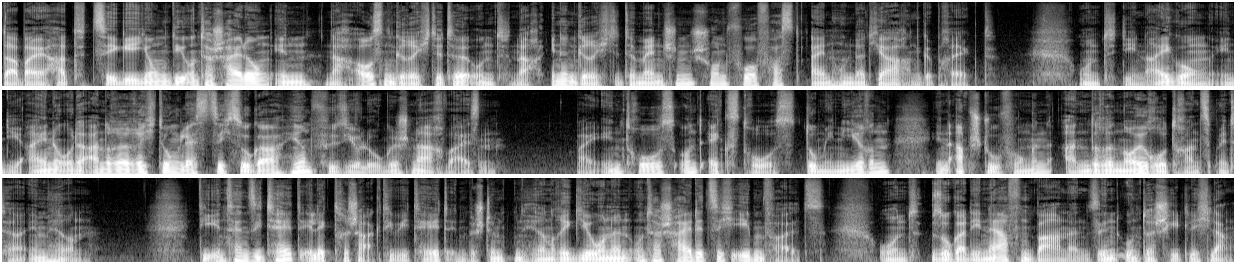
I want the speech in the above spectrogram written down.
Dabei hat C.G. Jung die Unterscheidung in nach außen gerichtete und nach innen gerichtete Menschen schon vor fast 100 Jahren geprägt. Und die Neigung in die eine oder andere Richtung lässt sich sogar hirnphysiologisch nachweisen. Bei Intros und Extros dominieren in Abstufungen andere Neurotransmitter im Hirn. Die Intensität elektrischer Aktivität in bestimmten Hirnregionen unterscheidet sich ebenfalls, und sogar die Nervenbahnen sind unterschiedlich lang.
